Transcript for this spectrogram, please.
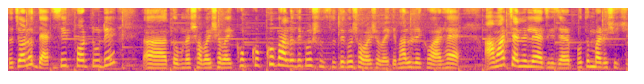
তো চলো দ্যাটস ইট ফর টুডে তোমরা সবাই সবাই খুব খুব খুব ভালো থেকো, সুস্থ থেকো, সবাই সবাইকে ভালো রেখো। আর হ্যাঁ আমার চ্যানেলে আজকে যারা প্রথমবার এসেছে,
